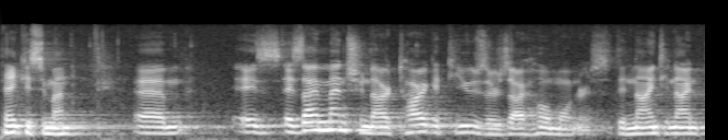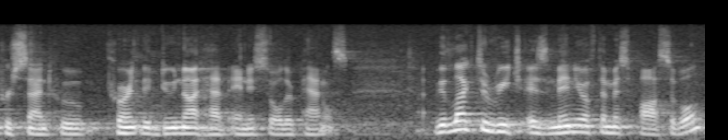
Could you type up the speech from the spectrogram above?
Thank you, Siman. Um, as, as, I mentioned, our target users are homeowners, the 99% who currently do not have any solar panels. We'd like to reach as many of them as possible.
